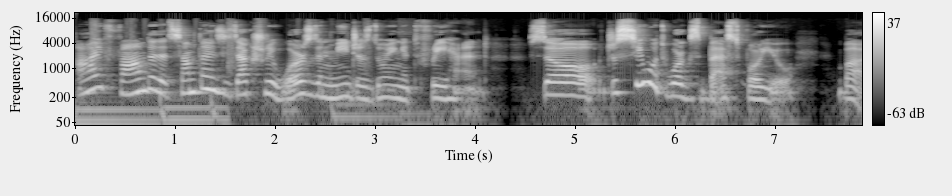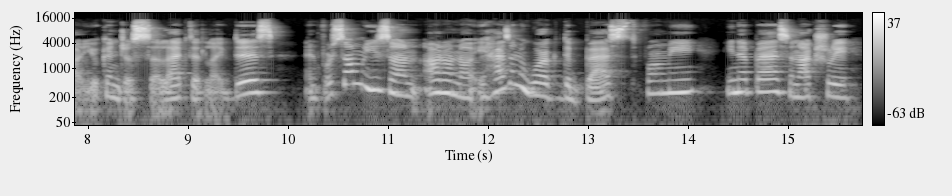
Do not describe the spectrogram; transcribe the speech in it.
I found that sometimes it's actually worse than me just doing it freehand. So just see what works best for you. But you can just select it like this. And for some reason, I don't know, it hasn't worked the best for me in the past. And actually,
